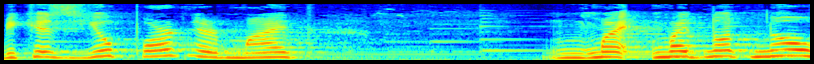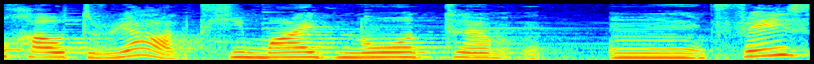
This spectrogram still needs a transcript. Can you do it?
because your partner might might might not know how to react. He might not. Um, um, face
